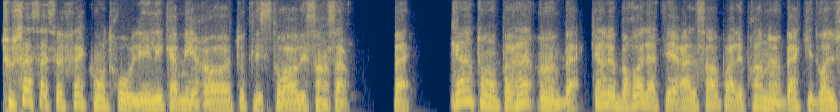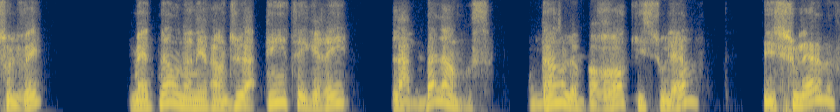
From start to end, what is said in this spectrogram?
Tout ça, ça se fait contrôler, les caméras, toute l'histoire, les senseurs. Ben, quand on prend un bac, quand le bras latéral sort pour aller prendre un bac, il doit le soulever, Maintenant, on en est rendu à intégrer la balance dans le bras qui soulève. Il soulève,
